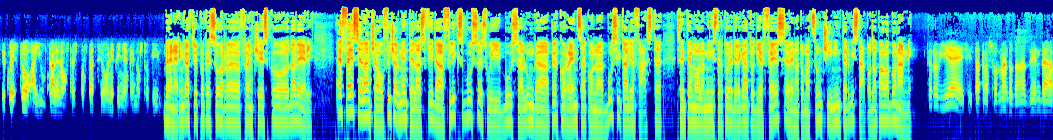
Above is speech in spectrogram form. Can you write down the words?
e questo aiuta le nostre esportazioni e quindi anche il nostro PIL. Bene, ringrazio il professor eh, Francesco Daveri. FS lancia ufficialmente la sfida Flixbus sui bus a lunga percorrenza con Bus Italia Fast. Sentiamo l'amministratore delegato di FS, Renato Mazzoncini, intervistato da Paola Bonanni ferrovie si sta trasformando da un'azienda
